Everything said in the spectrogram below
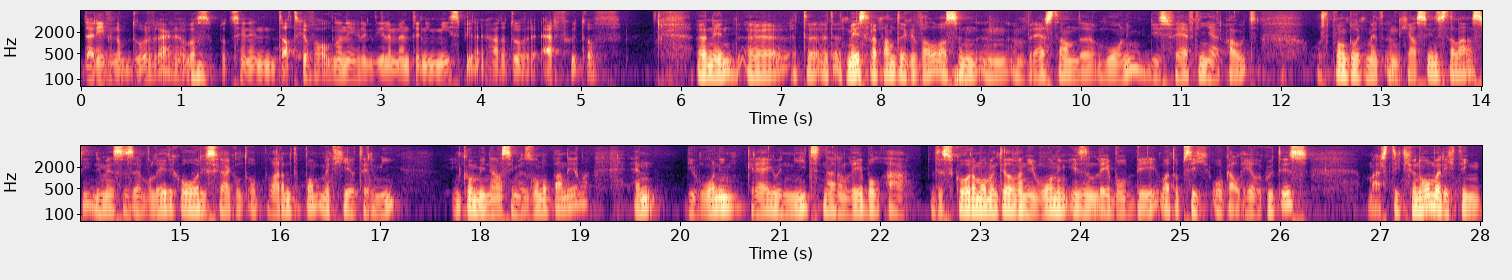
daar even op doorvragen? Wat zijn in dat geval dan eigenlijk die elementen die meespelen? Gaat het over erfgoed of uh, nee, uh, het, het, het, meest frappante geval was een, een, een, vrijstaande woning. Die is 15 jaar oud. Oorspronkelijk met een gasinstallatie. De mensen zijn volledig overgeschakeld op warmtepomp met geothermie. In combinatie met zonnepanelen. En die woning krijgen we niet naar een label A. De score momenteel van die woning is een label B, wat op zich ook al heel goed is. Maar strikt genomen richting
